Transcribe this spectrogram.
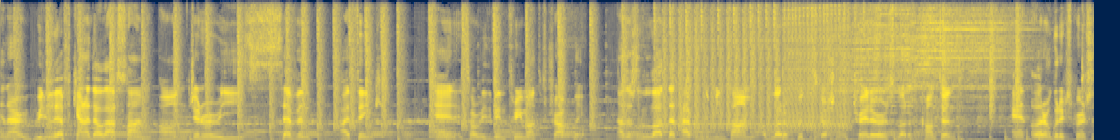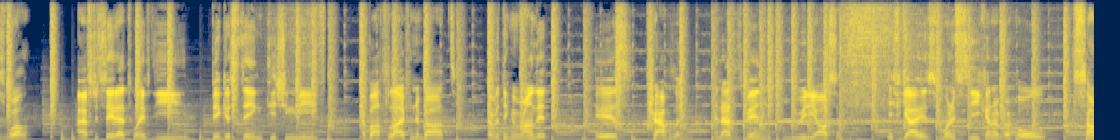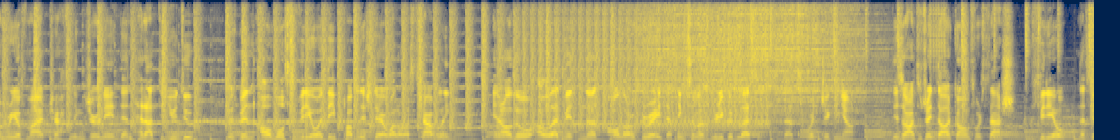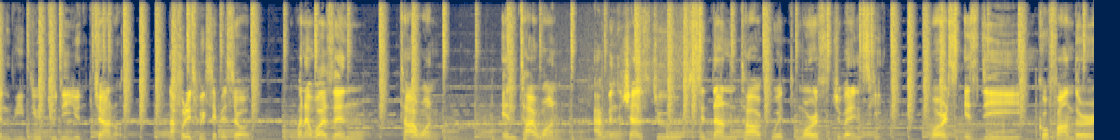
and I really left Canada last time on January 7th, I think, and it's already been three months of traveling. Now, there's a lot that happened in the meantime, a lot of good discussion with traders, a lot of content, and a lot of good experience as well. I have to say that one of the biggest thing teaching me about life and about everything around it is traveling, and that has been really awesome. If you guys want to see kind of a whole summary of my traveling journey, then head out to YouTube. There's been almost a video a day published there while I was traveling. And although I will admit not all are great, I think some have really good lessons that's worth checking out. This is artotrade.com forward slash video that's going to lead you to the YouTube channel. Now, for this week's episode, when I was in Taiwan, in Taiwan, I've been the chance to sit down and talk with Moritz Czubatinski. Moritz is the co-founder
